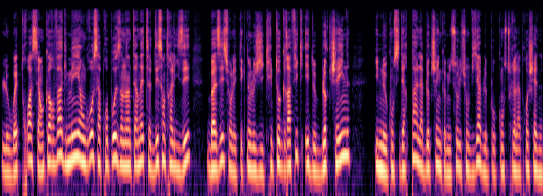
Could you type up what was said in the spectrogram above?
Le Web 3 c'est encore vague, mais en gros ça propose un Internet décentralisé, basé sur les technologies cryptographiques et de blockchain, il ne considère pas la blockchain comme une solution viable pour construire la prochaine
